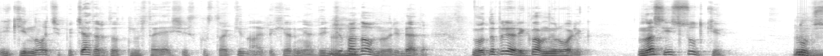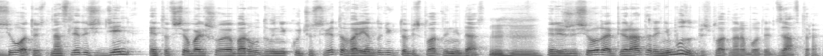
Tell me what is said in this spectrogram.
и кино, типа, театр это вот настоящее искусство, а кино это херня. Да ничего Мгм. подобного, ребята. Ну, вот, например, рекламный ролик. У нас есть сутки. Ну, Мгм. все. То есть на следующий день это все большое оборудование, кучу света в аренду никто бесплатно не даст. Мгм. Режиссеры, операторы не будут бесплатно работать завтра.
